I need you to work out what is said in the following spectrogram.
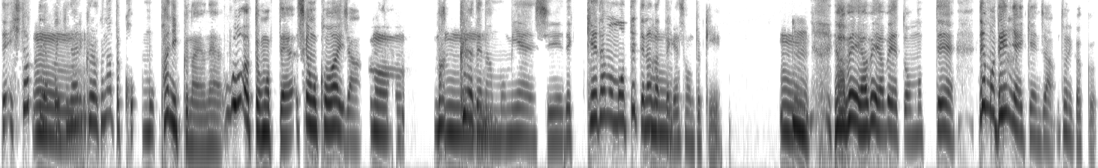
で、人ってやっぱいきなり暗くなったらこ、もうパニックなんよね。うわーと思って。しかも怖いじゃん。うん真っ暗で何も見えんし、で、携帯も持ってってなかったっけ、その時。ううんん。やべえ、やべえ、やべえと思って、でも出んにゃいけんじゃん、とにかく。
